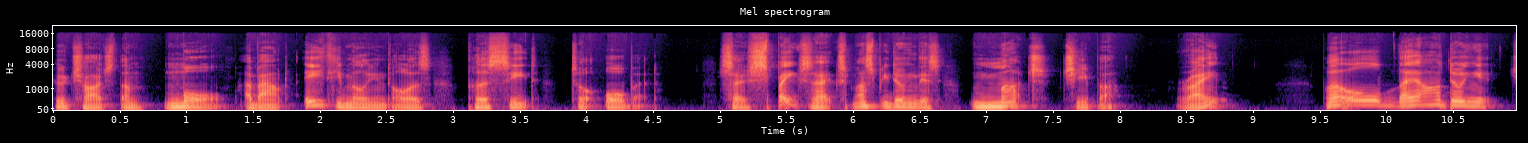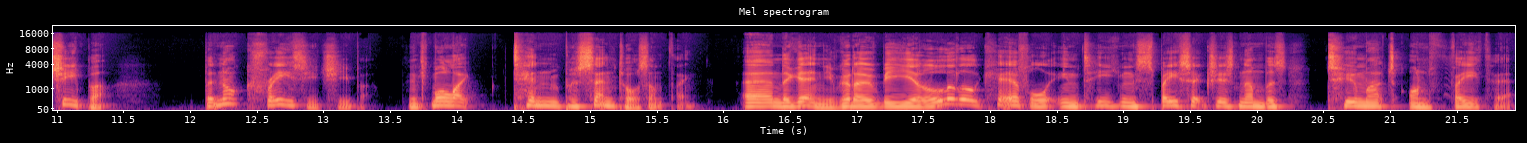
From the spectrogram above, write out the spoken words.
who charged them more, about $80 million per seat to orbit. So, SpaceX must be doing this much cheaper, right? Well, they are doing it cheaper, but not crazy cheaper. It's more like 10% or something. And again, you've got to be a little careful in taking SpaceX's numbers too much on faith here.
